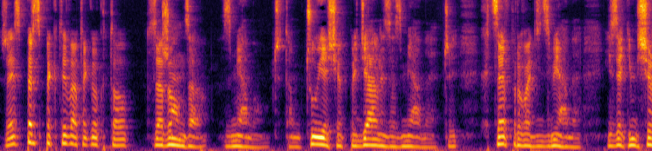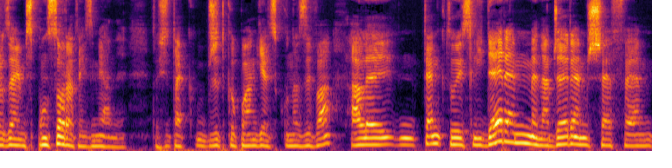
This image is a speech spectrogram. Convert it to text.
że jest perspektywa tego, kto zarządza zmianą, czy tam czuje się odpowiedzialny za zmianę, czy chce wprowadzić zmianę, jest jakimś rodzajem sponsora tej zmiany. To się tak brzydko po angielsku nazywa, ale ten, kto jest liderem, menadżerem, szefem,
